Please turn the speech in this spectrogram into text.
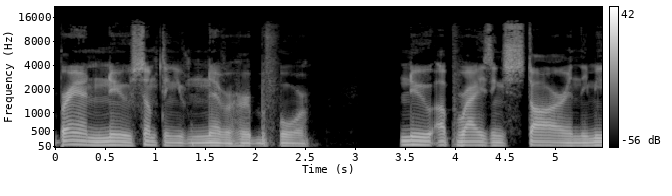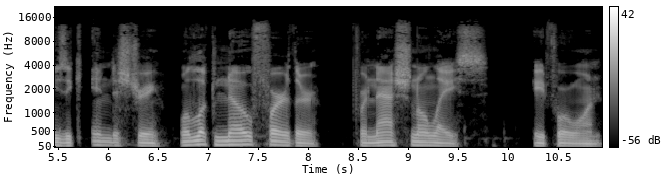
brand new, something you've never heard before. New uprising star in the music industry. will look no further for National Lace 841.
